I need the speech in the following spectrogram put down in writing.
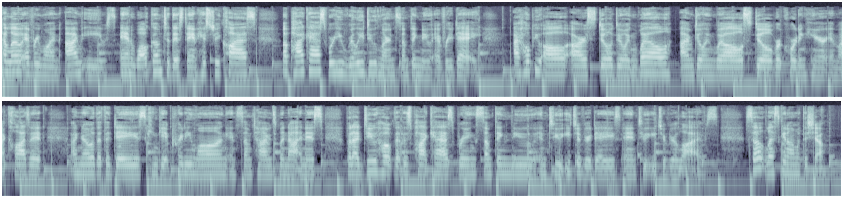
Hello, everyone. I'm Eves, and welcome to This Day in History class, a podcast where you really do learn something new every day. I hope you all are still doing well. I'm doing well, still recording here in my closet. I know that the days can get pretty long and sometimes monotonous, but I do hope that this podcast brings something new into each of your days and to each of your lives. So let's get on with the show.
